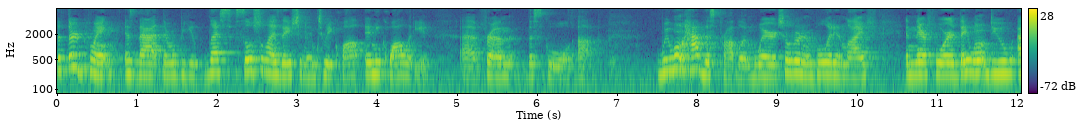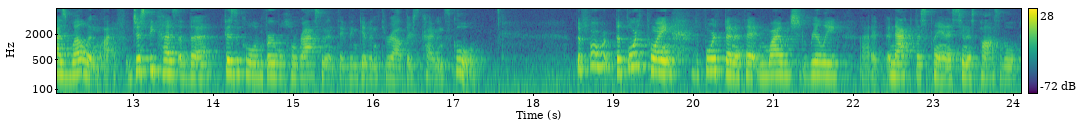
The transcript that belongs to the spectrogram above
The third point is that there will be less socialization into inequality uh, from the school up. We won't have this problem where children are bullied in life and therefore they won't do as well in life just because of the physical and verbal harassment they've been given throughout their time in school. The, for, the fourth point, the fourth benefit, and why we should really uh, enact this plan as soon as possible,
